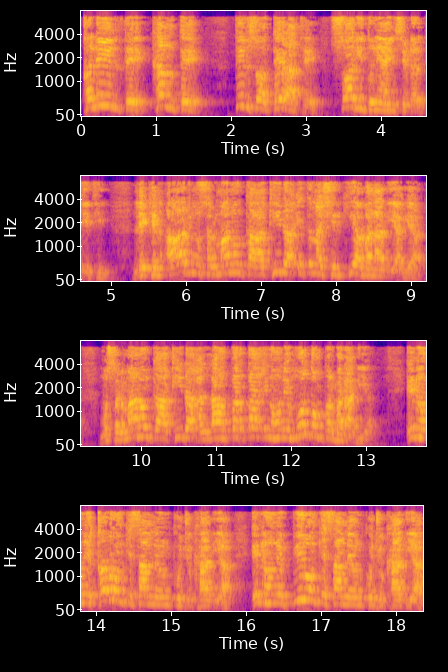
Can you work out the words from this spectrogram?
قلیل تھے کم تھے۔ تین سو تیرہ تھے۔ ساری دنیا ان سے ڈرتی تھی۔ لیکن آج مسلمانوں کا عقیدہ اتنا شرکیہ بنا دیا گیا۔ مسلمانوں کا عقیدہ اللہ پر تھا، انہوں نے مردوں پر بنا دیا۔ انہوں نے قبروں کے سامنے ان کو جھکا دیا۔ انہوں نے پیروں کے سامنے ان کو جھکا دیا۔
